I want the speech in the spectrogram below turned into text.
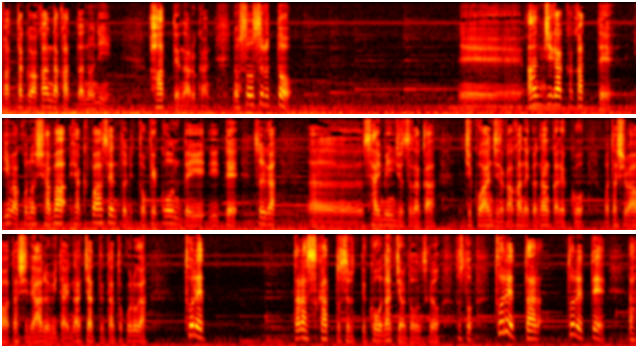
全く分かんなかったのにはってなる感じ。そうすると、えー、暗示がかかって今このシャバ100%に溶け込んでいてそれが催眠術だか自己暗示だか分かんないけどなんかでこう私は私であるみたいになっちゃってたところが取れたらスカッとするってこうなっちゃうと思うんですけどそうすると取れたら取れてあ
